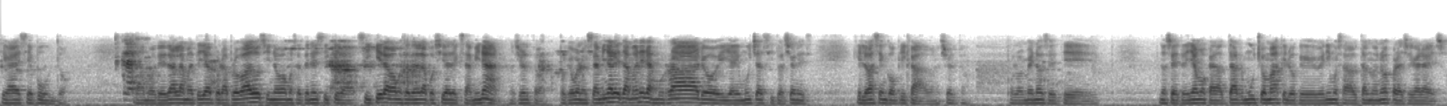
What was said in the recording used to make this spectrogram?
llegar a ese punto. Vamos de dar la materia por aprobado si no vamos a tener siquiera, siquiera vamos a tener la posibilidad de examinar, ¿no es cierto? Porque bueno, examinar de esta manera es muy raro y hay muchas situaciones que lo hacen complicado, ¿no es cierto? Por lo menos este, no sé, tendríamos que adaptar mucho más que lo que venimos adaptándonos para llegar a eso.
